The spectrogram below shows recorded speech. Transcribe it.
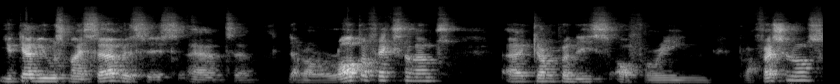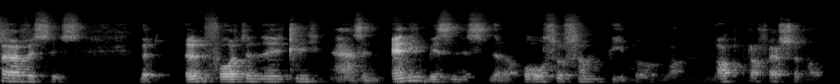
you can use my services. And uh, there are a lot of excellent uh, companies offering professional services but unfortunately as in any business there are also some people who are not professional.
